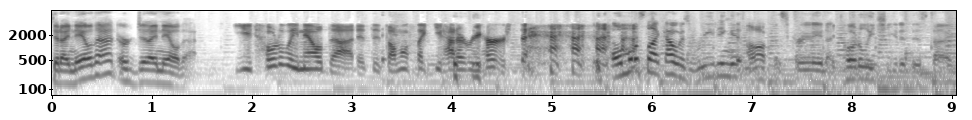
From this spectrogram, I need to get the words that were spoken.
Did I nail that, or did I nail that? You totally nailed that. It's, it's almost like you had it rehearsed. it's almost like I was reading it off the screen. I totally cheated this time.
